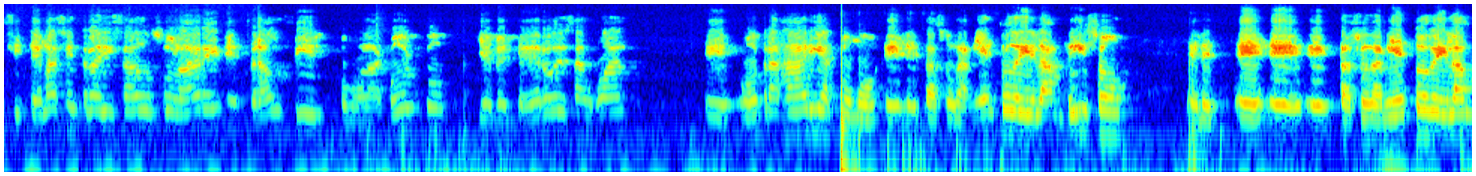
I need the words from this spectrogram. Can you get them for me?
sistemas centralizados solares en brownfield, como la Corpo y el vertedero de San Juan, eh, otras áreas como el estacionamiento de Ilan Bison, el estacionamiento de Ilan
